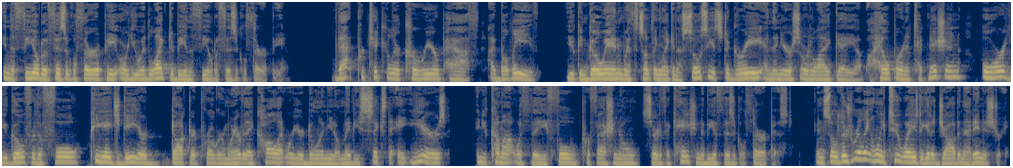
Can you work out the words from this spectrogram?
in the field of physical therapy or you would like to be in the field of physical therapy. That particular career path, I believe, you can go in with something like an associate's degree and then you're sort of like a, a helper and a technician, or you go for the full PhD or doctorate program, whatever they call it, where you're doing, you know, maybe six to eight years and you come out with the full professional certification to be a physical therapist. And so there's really only two ways to get a job in that industry.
